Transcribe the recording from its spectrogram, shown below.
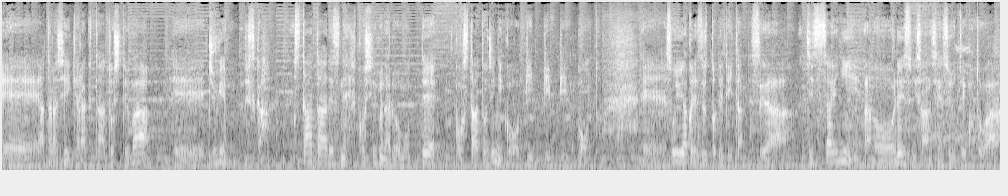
えー、新しいキャラクターとしては、えー、ジュゲムですか。スターターですね。こうシグナルを持ってこうスタート時にこうピッピッピッポンと、えー、そういう役でずっと出ていたんですが実際にあのレースに参戦するということは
